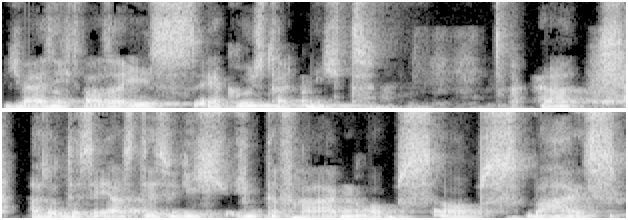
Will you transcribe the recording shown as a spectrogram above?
ich weiß nicht, was er ist, er grüßt halt nicht. Ja, also das erste ist wirklich hinterfragen, ob es wahr ist.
